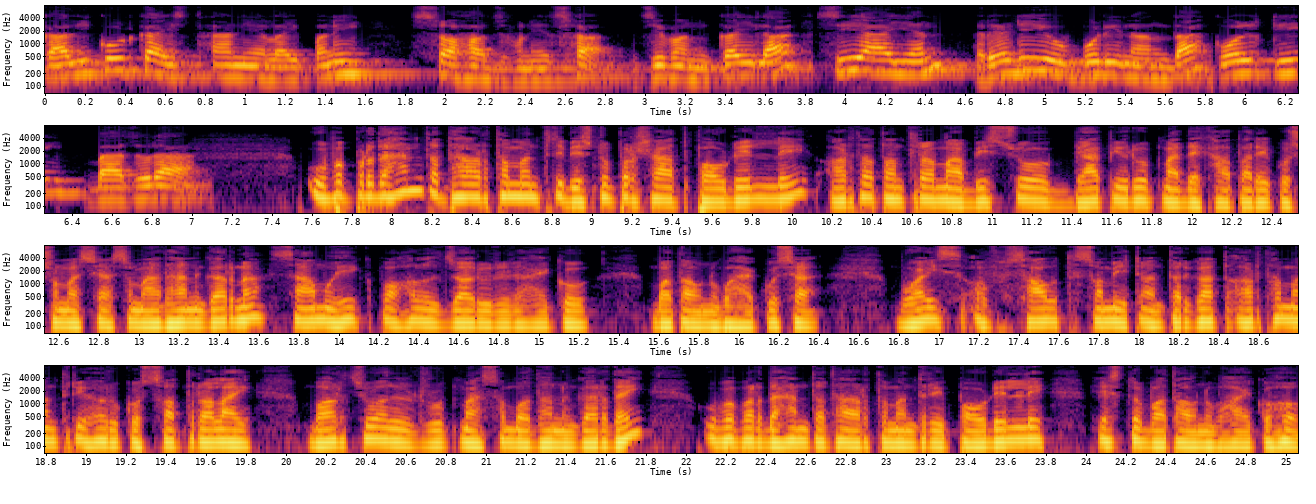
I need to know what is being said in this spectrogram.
कालीकोटका स्थानीयलाई पनि सहज हुनेछ। Jeevan Kaila CIN radio Budhinanda Kolti Bajura. उपप्रधान तथा अर्थमन्त्री विष्णु प्रसाद पौडेलले अर्थतन्त्रमा विश्वव्यापी रूपमा देखा परेको समस्या समाधान गर्न सामूहिक पहल जरूरी रहेको बताउनु भएको छ। भोइस अफ साउथ समिट अन्तर्गत अर्थमन्त्रीहरूको सत्रलाई भर्चुअल रूपमा सम्बोधन गर्दै उपप्रधान तथा अर्थमन्त्री पौडेलले यस्तो बताउनु भएको हो।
